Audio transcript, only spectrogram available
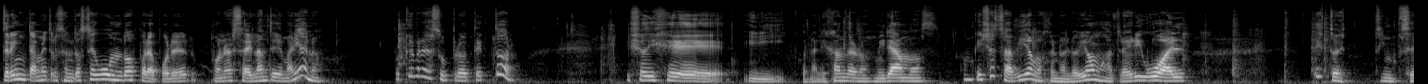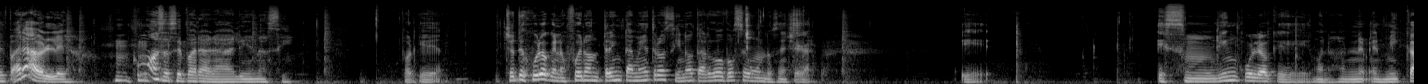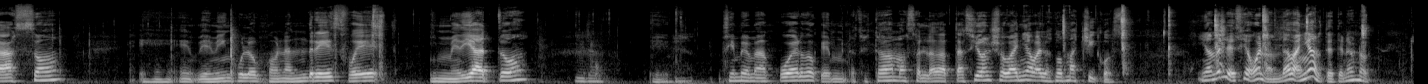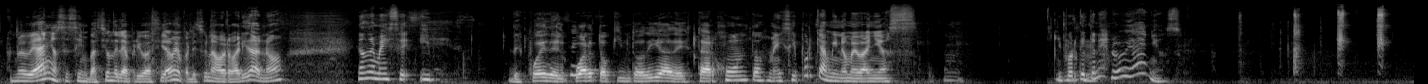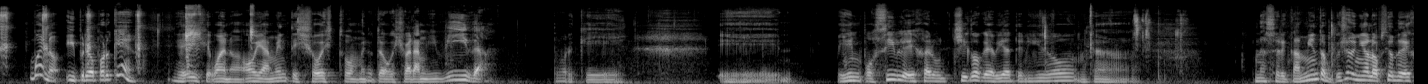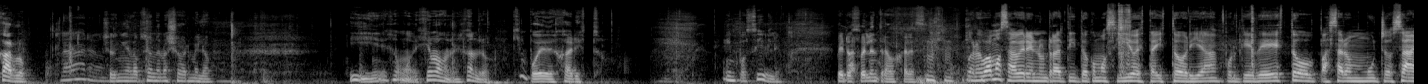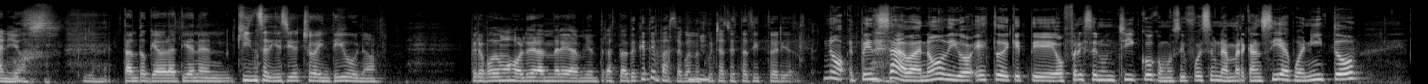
30 metros en dos segundos para poder ponerse delante de Mariano. Porque era su protector. Y yo dije, y con Alejandra nos miramos, aunque ya sabíamos que nos lo íbamos a traer igual, esto es inseparable. ¿Cómo vas a separar a alguien así? Porque yo te juro que nos fueron 30 metros y no tardó dos segundos en llegar. Eh, es un vínculo que, bueno, en, en mi caso, eh, mi vínculo con Andrés fue inmediato. Mira. Eh, siempre me acuerdo que mientras estábamos en la adaptación, yo bañaba a los dos más chicos. Y Andrés le decía, bueno, anda a bañarte, tenés no- nueve años, esa invasión de la privacidad me pareció una barbaridad, ¿no? Y Andrés me dice, y después del cuarto o quinto día de estar juntos, me dice, ¿y por qué a mí no me bañas? Y porque tenés nueve años. Bueno, ¿y pero por qué? Y ahí dije, bueno, obviamente yo esto me lo tengo que llevar a mi vida, porque eh, era imposible dejar un chico que había tenido una- un acercamiento, porque yo tenía la opción de dejarlo, Claro. yo tenía la opción de no llevármelo. Y dijimos, dijimos con Alejandro, ¿quién puede dejar esto? Imposible. Pero suelen trabajar así. Bueno, vamos a ver en un ratito cómo siguió esta historia, porque de esto pasaron muchos años. Tanto que ahora tienen 15, 18, 21. Pero podemos volver a Andrea mientras tanto. ¿Qué te pasa cuando escuchas estas historias? No, pensaba, ¿no? Digo, esto de que te ofrecen un chico como si fuese una mercancía es bonito,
